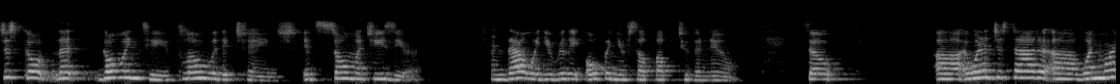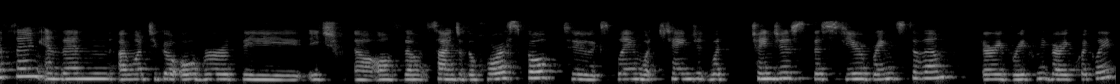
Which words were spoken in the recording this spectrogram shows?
just go let go into flow with the change. It's so much easier. And that way you really open yourself up to the new. So Uh, I want to just add uh, one more thing, and then I want to go over the each uh, of the signs of the horoscope to explain what changes what changes this year brings to them very briefly, very quickly.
